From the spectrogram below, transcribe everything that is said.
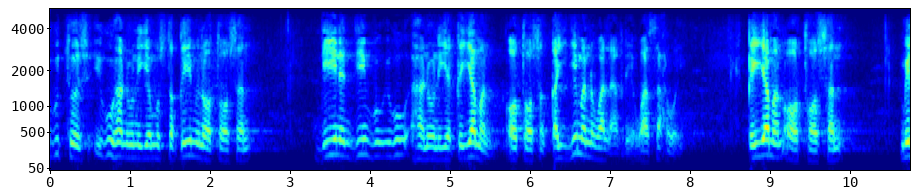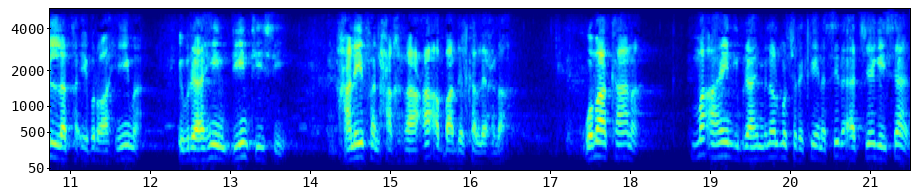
igu toos igu hanuuniyey mustaqiimin oo toosan diinan diin buu igu hanuuniyey qiyaman oo toosan. Qayimanna waa la aqriyay waa sax wey qiyaman oo toosan millata ibraahiima ibraahim diintiisii xaniifan xaq raaca a baadilka leexda. Wamaa kaana? Ma ahayn ibraahim min almushrikiina sida aada sheegaysaan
